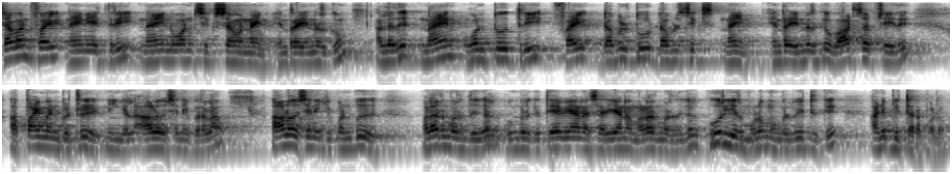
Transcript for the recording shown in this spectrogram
seven five nine eight three nine one six seven nine என்ற எண்ணிற்கும் அல்லது nine one two three five double two double six nine என்ற எண்ணிற்கு வாட்ஸ்அப் செய்து அப்பாயின்மெண்ட் பெற்று நீங்கள் ஆலோசனை பெறலாம். ஆலோசனைக்கு பண்பு மலர் மருந்துகள் உங்களுக்கு தேவையான சரியான மலர் மருந்துகள் கூரியர் மூலம் உங்கள் வீட்டிற்கு அனுப்பித்தரப்படும்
